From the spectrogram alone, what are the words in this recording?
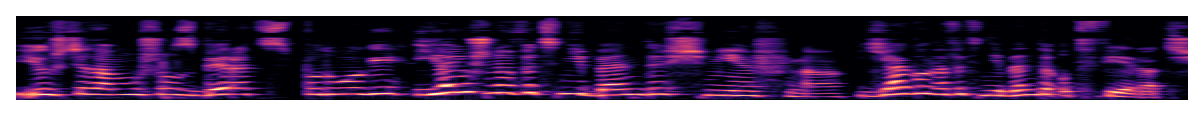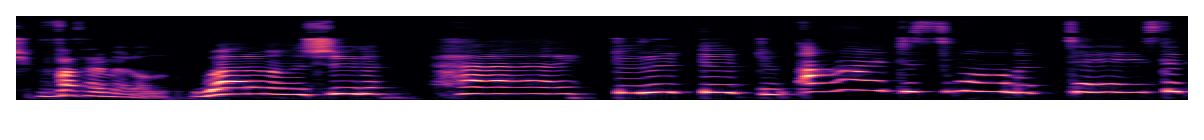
Już cię tam muszą zbierać z podłogi? Ja już nawet nie będę śmieszna. Ja go nawet nie będę otwierać. Watermelon. Watermelon sugar high. Du, du, du, du. I just wanna taste it.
